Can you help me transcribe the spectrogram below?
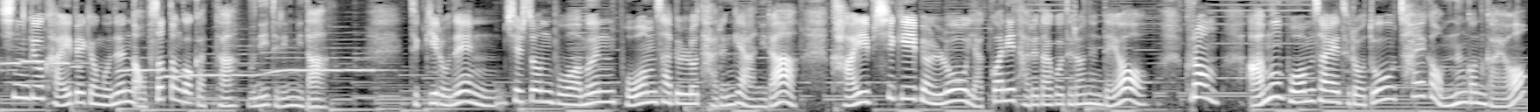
신규 가입의 경우는 없었던 것 같아 문의드립니다. 듣기로는 실손보험은 보험사별로 다른 게 아니라 가입 시기별로 약관이 다르다고 들었는데요. 그럼 아무 보험사에 들어도 차이가 없는 건가요?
